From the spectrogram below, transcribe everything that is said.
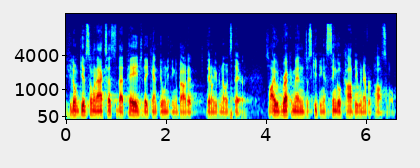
if you don't give someone access to that page, they can't do anything about it. They don't even know it's there. So I would recommend just keeping a single copy whenever possible.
